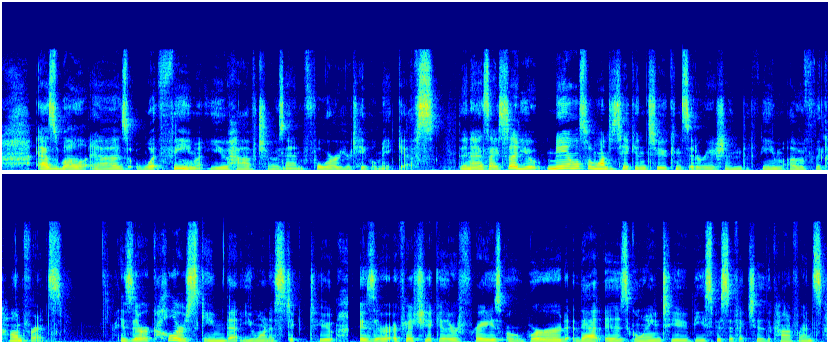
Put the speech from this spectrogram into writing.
as well as what theme you have chosen for your TableMate gifts. Then, as I said, you may also want to take into consideration the theme of the conference. Is there a color scheme that you want to stick to? Is there a particular phrase or word that is going to be specific to the conference?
